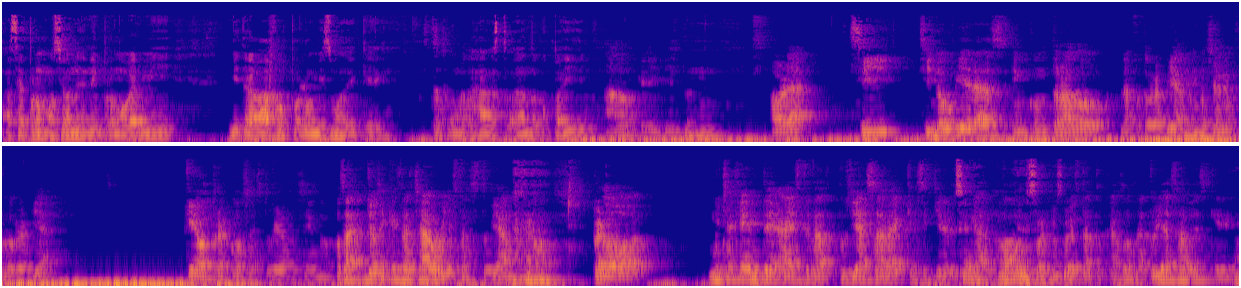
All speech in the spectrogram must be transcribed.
hacer promociones ni promover mi, mi trabajo por lo mismo de que ajá, estoy dando ocupadillo. Ah, ok, bien. Ahora, si, si no hubieras encontrado la fotografía, la pasión en fotografía, ¿qué otra cosa estuvieras haciendo? O sea, yo sé que estás chavo y estás estudiando, ¿no? Pero mucha gente a esta edad pues ya sabe a qué se quiere dedicar, ¿no? por ejemplo, está tu caso, o sea, tú ya sabes que es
